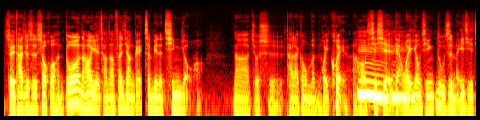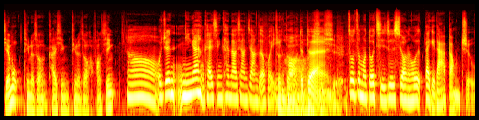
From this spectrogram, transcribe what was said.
所以他就是收获很多，然后也常常分享给身边的亲友哈。那就是他来跟我们回馈，然后谢谢两位用心录制每一集的节目，嗯嗯、听的时候很开心，听了之后好放心。哦，我觉得你应该很开心看到像这样子的回应，哈、啊，对不对？谢谢。做这么多，其实就是希望能够带给大家帮助。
